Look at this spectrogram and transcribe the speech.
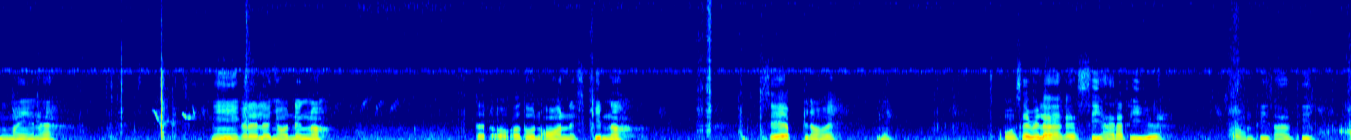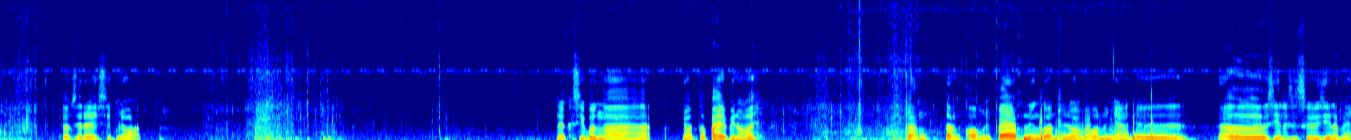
มือใหม่นะ นี่ก็ได้ละหยอดหนึ่งเนาะ ตัดออกเอาตัวอ่อนในสกินเนาะแซ่บพี่น้องเอ้ยนี่ โอ้ใส่เวลากับสี่หานาทีเลยสองนาทีสามนาทีเกือบจะได้สิบหยอดเดี๋ยวก็สิเบิ่งอ่า หยอดต่อไปพี่น้องเอ้ยตั้งตั้งกองไว้แป๊บหนึ่งก่อนพี่น้องขออนุญาตเด้อเออสิละซื้อสิละแม่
